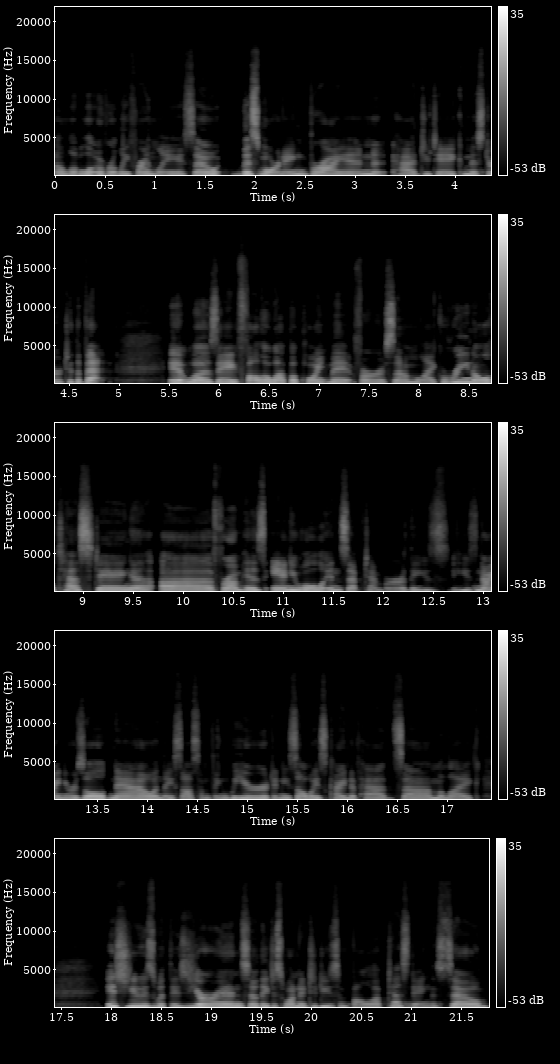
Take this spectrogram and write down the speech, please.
a little overly friendly. So this morning, Brian had to take Mister to the vet. It was a follow up appointment for some like renal testing uh, from his annual in September. He's he's nine years old now, and they saw something weird, and he's always kind of had some like issues with his urine, so they just wanted to do some follow up testing. So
